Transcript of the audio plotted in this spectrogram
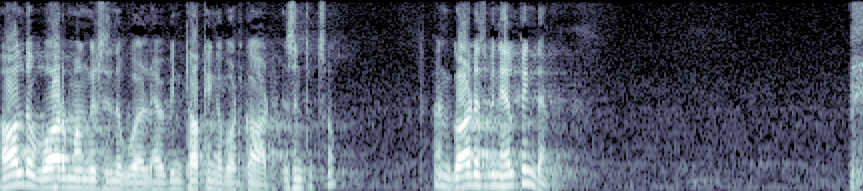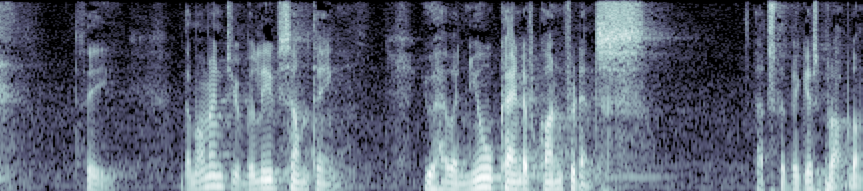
All the warmongers in the world have been talking about God, isn't it so? And God has been helping them. See, the moment you believe something, you have a new kind of confidence. That's the biggest problem.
